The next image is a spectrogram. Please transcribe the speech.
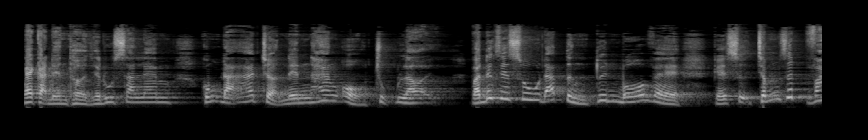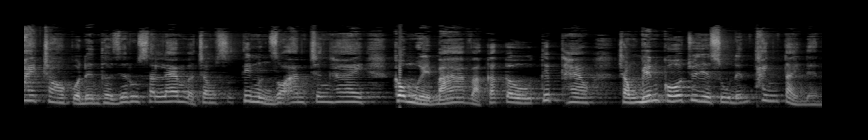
Ngay cả đền thờ Jerusalem cũng đã trở nên hang ổ trục lợi và Đức Giêsu đã từng tuyên bố về cái sự chấm dứt vai trò của đền thờ Jerusalem ở trong Tin mừng Gioan chương 2 câu 13 và các câu tiếp theo trong biến cố Chúa Giêsu đến thanh tẩy đền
